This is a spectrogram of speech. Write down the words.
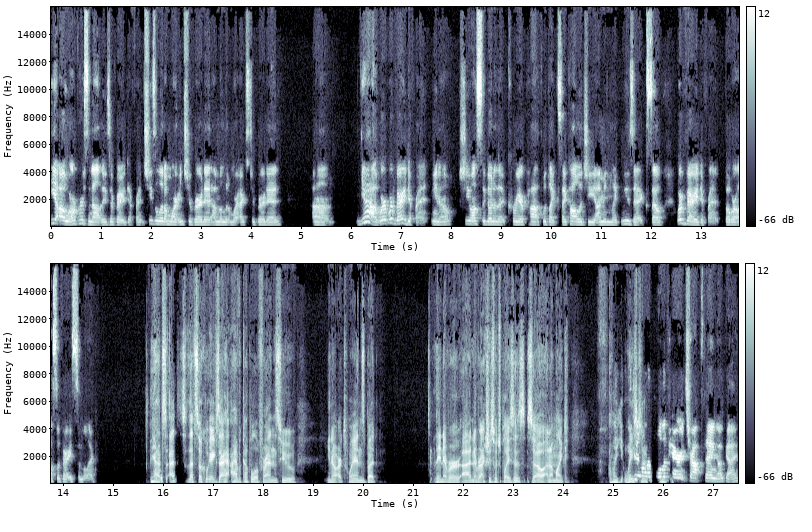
yeah, oh, our personalities are very different. She's a little more introverted. I'm a little more extroverted. Um, yeah, we're we're very different. You know, she wants to go to the career path with like psychology. I'm in like music, so we're very different, but we're also very similar. Yeah, that's that's so cool. Because I, I have a couple of friends who, you know, are twins, but they never uh, never actually switch places. So, and I'm like, I'm like You wasted. didn't want to pull the parent trap thing, okay?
